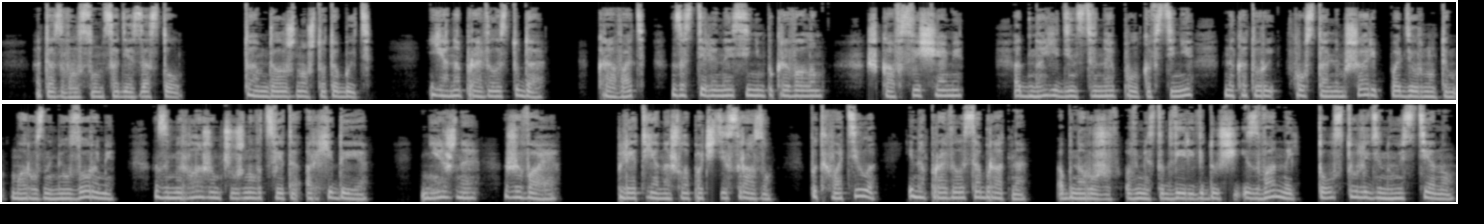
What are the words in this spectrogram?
— отозвался он, садясь за стол. «Там должно что-то быть». Я направилась туда. Кровать, застеленная синим покрывалом, шкаф с вещами, одна единственная полка в стене, на которой в хрустальном шаре, подернутым морозными узорами, замерла жемчужного цвета орхидея. Нежная, живая. Плед я нашла почти сразу, подхватила и направилась обратно, обнаружив вместо двери, ведущей из ванной, толстую ледяную стену.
